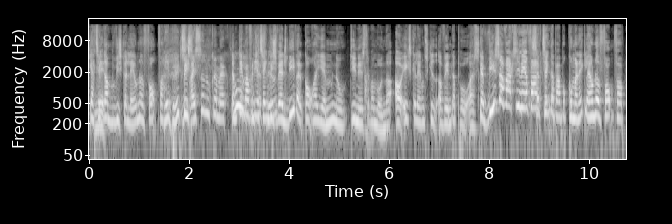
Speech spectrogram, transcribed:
Jeg tænker, om vi skal lave noget form for... jeg bliver ikke stresset nu, kan jeg mærke. Jamen, det er bare Uh, fordi, jeg tænker, hvis vi alligevel går herhjemme nu, de næste par måneder, og ikke skal lave en skid og venter på at Skal vi så vaccinere Så folk? tænker jeg bare på, kunne man ikke lave noget form for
